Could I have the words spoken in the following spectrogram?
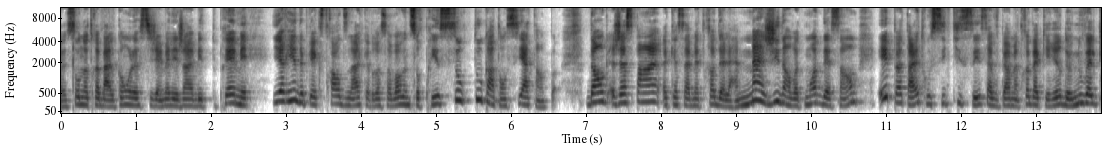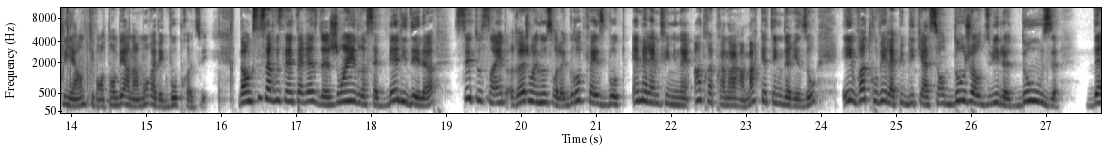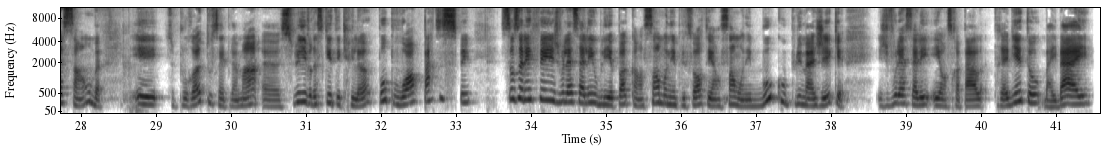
sur notre balcon, si jamais les gens habitent tout près. Mais il n'y a rien de plus extraordinaire que de recevoir une surprise, surtout quand on s'y attend pas. Donc, j'espère que ça mettra de la magie dans votre mois de décembre et peut-être aussi, qui sait, ça vous permettra d'acquérir de nouvelles clientes qui vont tomber en amour avec vos produits. Donc, si ça vous intéresse de joindre cette belle idée-là, c'est tout simple, rejoignez-nous sur le groupe Facebook MLM Féminin Entrepreneur en marketing de réseau et va trouver la publication d'aujourd'hui, le 12 décembre et tu pourras tout simplement euh, suivre ce qui est écrit là pour pouvoir participer. Sur ce les filles, je vous laisse aller. N'oubliez pas qu'ensemble on est plus forte et ensemble on est beaucoup plus magique. Je vous laisse aller et on se reparle très bientôt. Bye bye!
